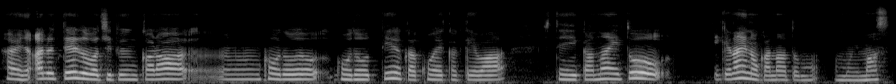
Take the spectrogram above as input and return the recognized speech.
はいね、ある程度は自分から、うん、行動、行動っていうか声かけはしていかないといけないのかなとも思います。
